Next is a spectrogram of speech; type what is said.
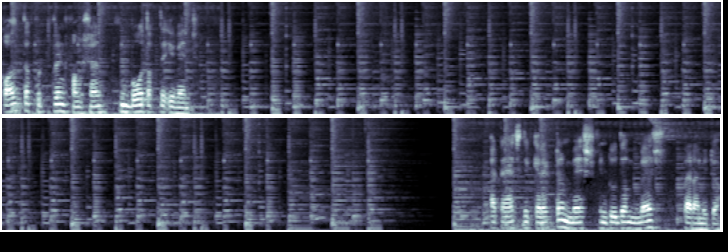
Call the footprint function in both of the event. Attach the character mesh into the mesh parameter.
